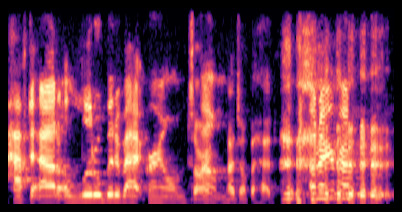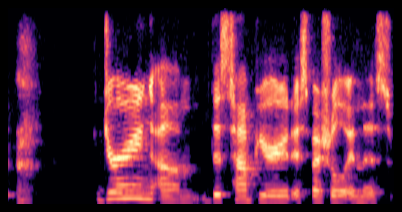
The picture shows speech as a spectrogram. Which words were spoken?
I have to add a little bit of background. Sorry, Um, I jump ahead. Oh, no, you're fine. during um, this time period, especially in this,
